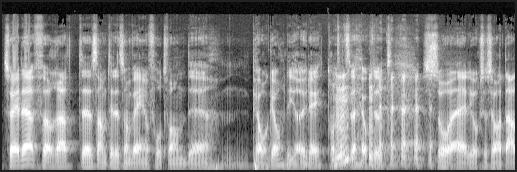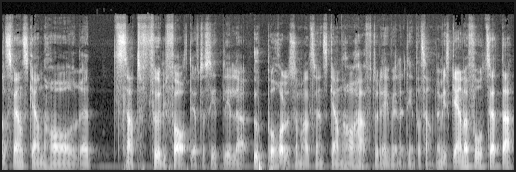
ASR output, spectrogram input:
Så är det för att eh, samtidigt som VM fortfarande eh, pågår, det gör ju det trots att Sverige åkt ut, så är det också så att allsvenskan har eh, satt full fart efter sitt lilla uppehåll som allsvenskan har haft och det är väldigt intressant. Men vi ska ändå fortsätta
